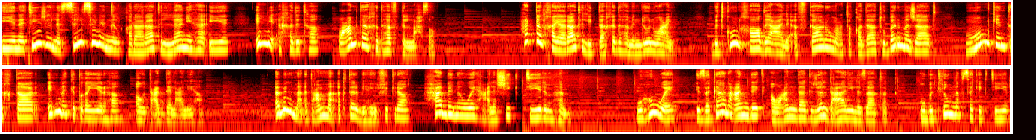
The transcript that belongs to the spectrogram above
هي نتيجة للسلسلة من القرارات اللانهائية اللي أخدتها وعم تاخدها في كل لحظة. حتى الخيارات اللي بتاخدها من دون وعي بتكون خاضعة لأفكار ومعتقدات وبرمجات ممكن تختار إنك تغيرها أو تعدل عليها. قبل ما أتعمق أكثر بهي الفكرة حابة نوه على شيء كتير مهم وهو إذا كان عندك أو عندك جلد عالي لذاتك وبتلوم نفسك كتير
